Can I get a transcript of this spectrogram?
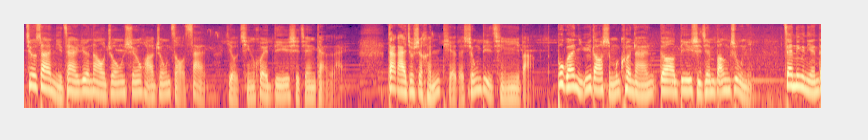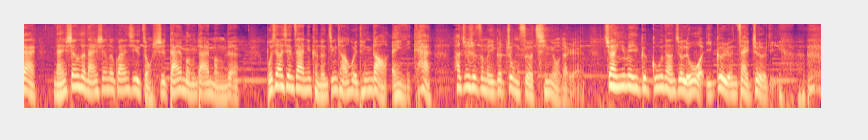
就算你在热闹中、喧哗中走散，友情会第一时间赶来。大概就是很铁的兄弟情谊吧。不管你遇到什么困难，都要第一时间帮助你。在那个年代，男生和男生的关系总是呆萌呆萌的，不像现在，你可能经常会听到：“哎，你看，他就是这么一个重色轻友的人，居然因为一个姑娘就留我一个人在这里。”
